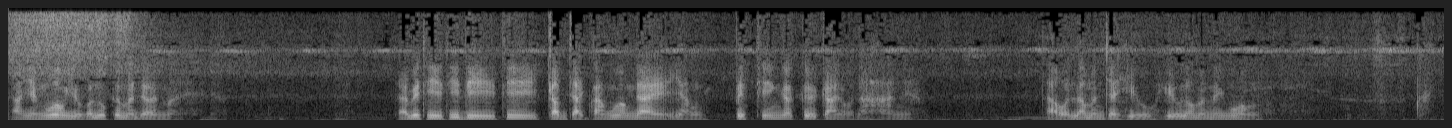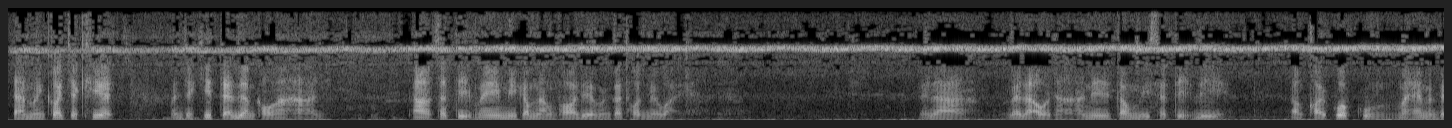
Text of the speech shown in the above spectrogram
ถ้ายังง่วงอยู่ก็ลุกขึ้นมาเดินใหม่แต่วิธีที่ดีที่กำจัดความง่วงได้อย่างปิดทิ้งก็คือการอดอาหารเนี่ย ถ้าอดแล้วมันจะหิว หิวแล้วมันไม่ง่วง แต่มันก็จะเครียด มันจะคิดแต่เรื่องของอาหาร ถ้าสติไม่มีกำลังพอเดี๋ยวมันก็ทนไม่ไหว เวลาเวลาอดอาหารนี่ต้องมีสติดี ต้องคอยควบคุมไม่ให้มันไป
